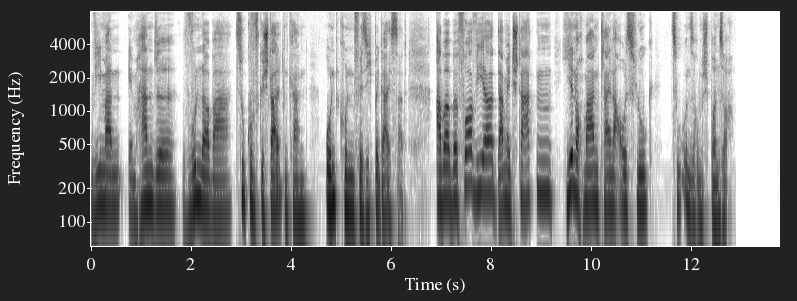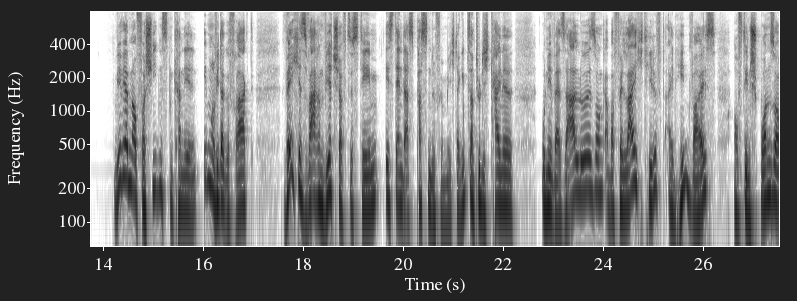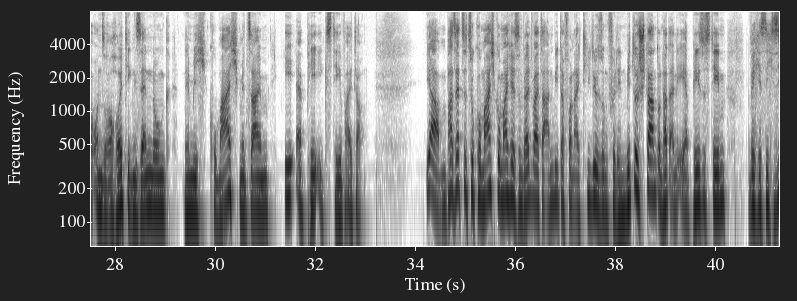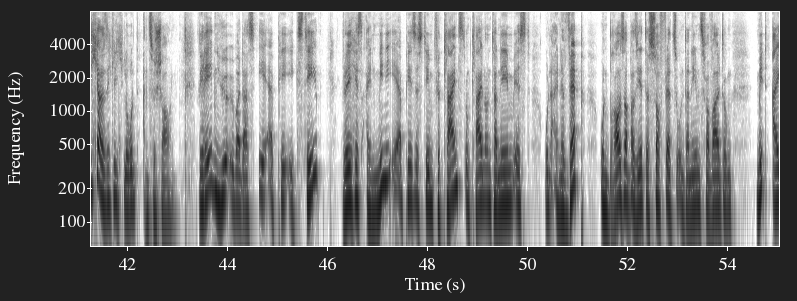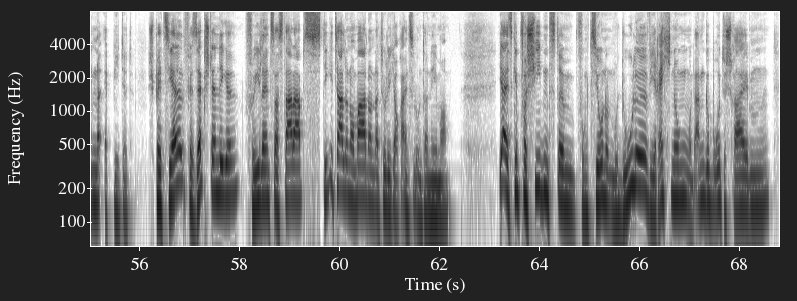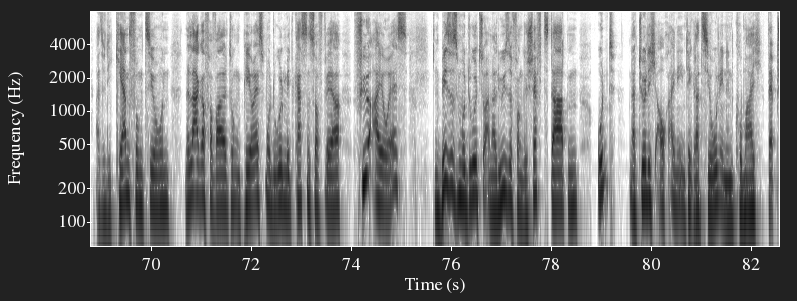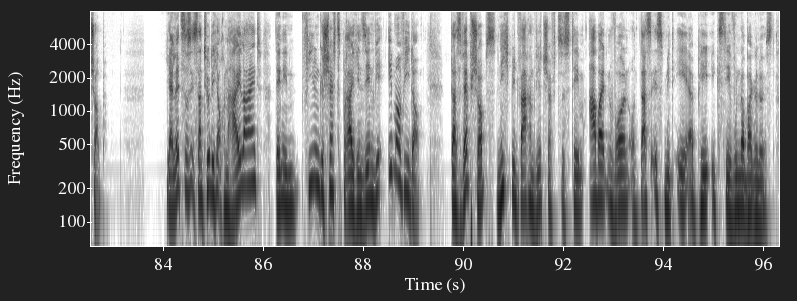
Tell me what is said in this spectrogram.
wie man im Handel wunderbar Zukunft gestalten kann und Kunden für sich begeistert. Aber bevor wir damit starten, hier nochmal ein kleiner Ausflug zu unserem Sponsor. Wir werden auf verschiedensten Kanälen immer wieder gefragt, welches Warenwirtschaftssystem ist denn das passende für mich? Da gibt es natürlich keine Universallösung, aber vielleicht hilft ein Hinweis auf den Sponsor unserer heutigen Sendung, nämlich Comarch mit seinem ERP-XT weiter. Ja, ein paar Sätze zu Comarch. Comarch ist ein weltweiter Anbieter von IT-Lösungen für den Mittelstand und hat ein ERP-System, welches sich sicherlich lohnt anzuschauen. Wir reden hier über das ERP XT, welches ein Mini-ERP-System für Kleinst- und Kleinunternehmen ist und eine Web- und browserbasierte Software zur Unternehmensverwaltung mit eigener App bietet. Speziell für Selbstständige, Freelancer, Startups, digitale Nomaden und natürlich auch Einzelunternehmer. Ja, es gibt verschiedenste Funktionen und Module wie Rechnungen und Angebote schreiben, also die Kernfunktion, eine Lagerverwaltung, ein POS-Modul mit Kassensoftware für iOS, ein Business-Modul zur Analyse von Geschäftsdaten und natürlich auch eine Integration in den Komarch Webshop. Ja, letztes ist natürlich auch ein Highlight, denn in vielen Geschäftsbereichen sehen wir immer wieder, dass Webshops nicht mit Warenwirtschaftssystemen arbeiten wollen und das ist mit ERP XD wunderbar gelöst.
